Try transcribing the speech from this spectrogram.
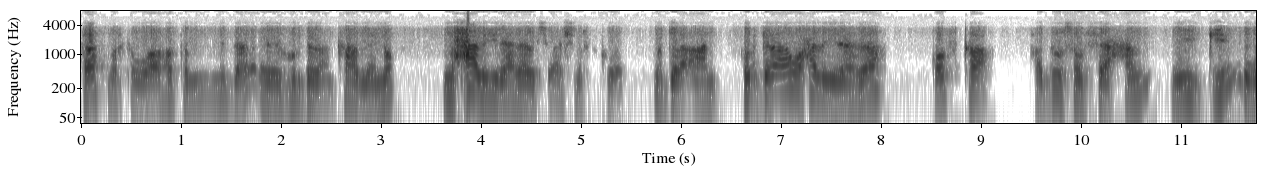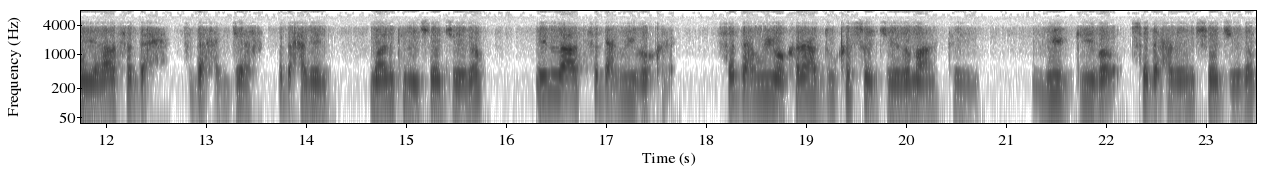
Taas marka waa horta midda hurdada aan ka hadlayno. Maxaa la yidhaahdaa su'aasha marka koowaad? Hurdo la'aan. Hurdo la'aan waxaa la yidhaahdaa qofka hadduusan seexan wiigii ugu yaraan saddex saddex jeer saddex habeen maalintii uu soo jeedo ilaa saddex wiig oo kale saddex wiig oo kale hadduu ka soo jeedo maaragtay wiiggiiba saddex habeen soo jeedo.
